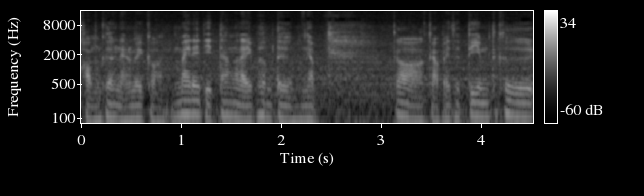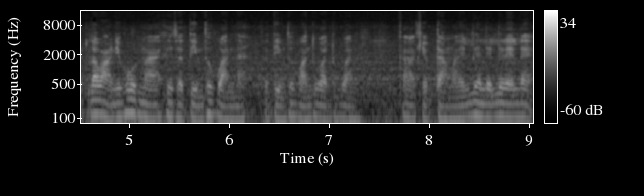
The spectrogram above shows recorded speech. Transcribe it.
คอมเครื่องนั้นไว้ก่อน ไม่ได้ติดตั้งอะไรเพิ่มเติมนะครับ ก็กลับไปสตรีมคือระหว่างที่พูดมาคือสตรีมทุกวันนะสตรีมทุกวันทุกวันทุกวันก็เก็บตังค์มาเรื่อยๆเรื่อยๆเรื่อย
